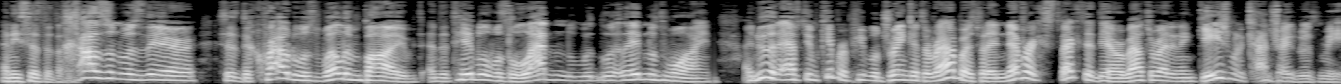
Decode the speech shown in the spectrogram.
And he says that the chazan was there. He says the crowd was well imbibed and the table was laden with, laden with wine. I knew that after Yom Kippur people drank at the rabbis, but I never expected they were about to write an engagement contract with me.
